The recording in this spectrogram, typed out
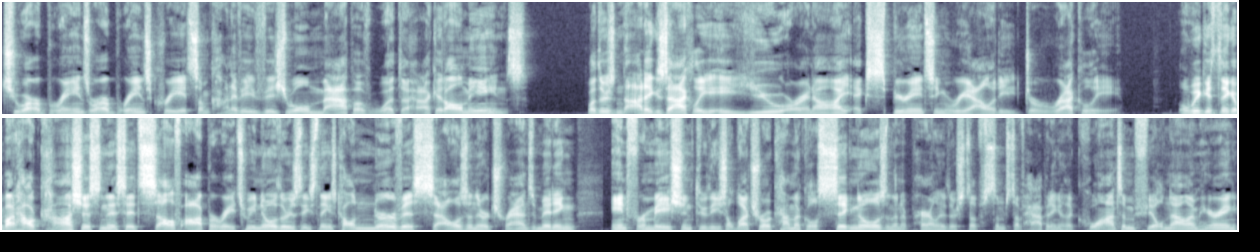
to our brains, where our brains create some kind of a visual map of what the heck it all means. But there's not exactly a you or an I experiencing reality directly. Well, we could think about how consciousness itself operates. We know there's these things called nervous cells, and they're transmitting information through these electrochemical signals. And then apparently there's stuff, some stuff happening in the quantum field now, I'm hearing.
